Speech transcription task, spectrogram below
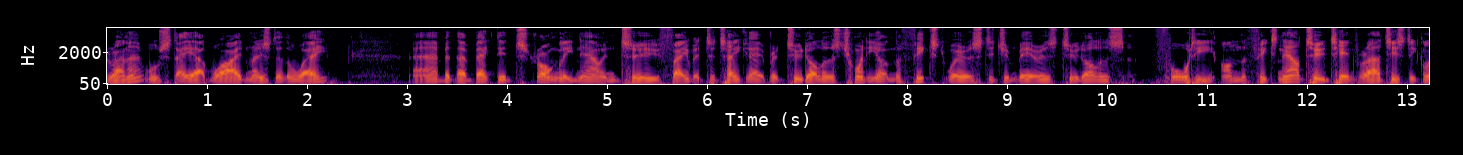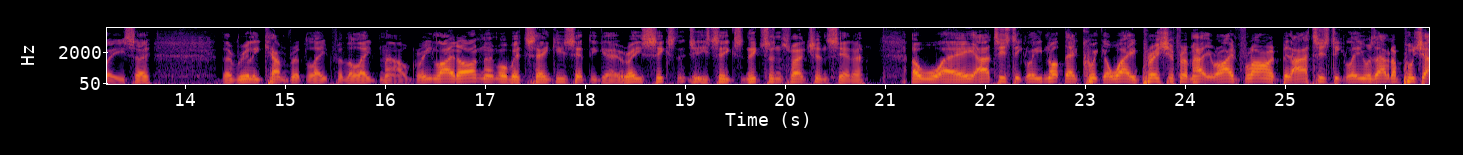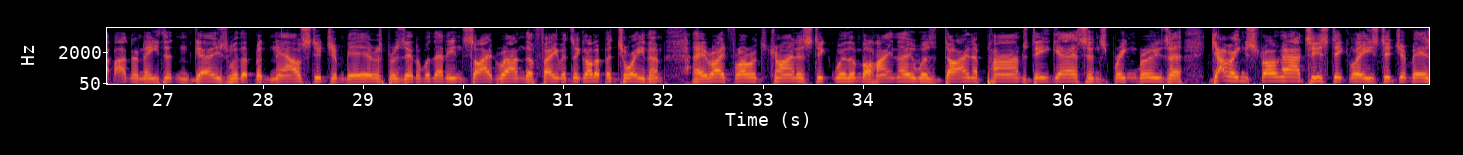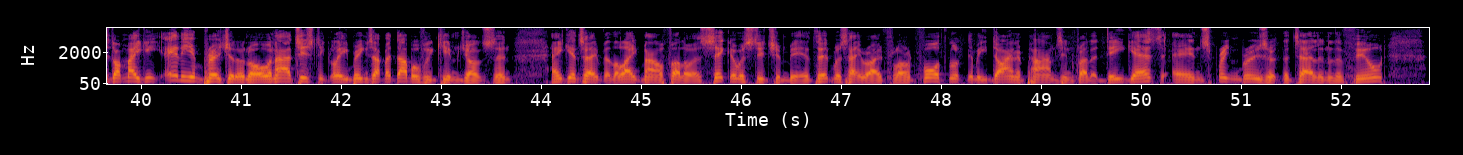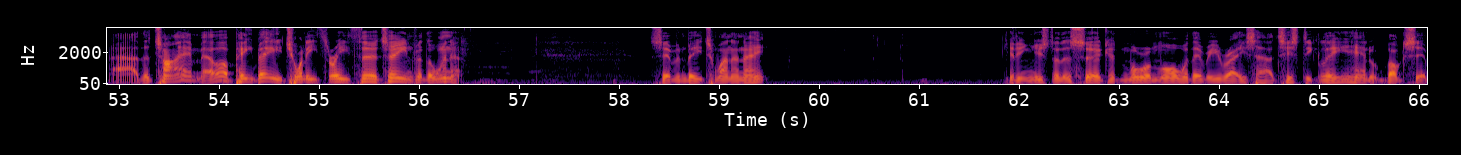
runner will stay out wide most of the way. Uh, but they've backed it strongly now into favourite to take over at $2.20 on the fixed, whereas Stitch and Bear is $2.40 on the fixed. Now 210 for Artistically. So They've really come for it late for the late mail. Green light on, no more bets. Thank you. Set to go. Race six, the G6, Nixon's Function Centre. Away, artistically, not that quick away. Pressure from Hayride Florent, but artistically was able to push up underneath it and goes with it. But now Stitch and Bear is presented with that inside run. The favourites have got it between them. Hayride Florence trying to stick with them. Behind though was Dinah Palms, D-Gas and Spring Bruiser going strong artistically. Stitch and Bear's not making any impression at all and artistically brings up a double for Kim Johnston and gets over the late mail followers. Second was Stitch and Bear. Third was Hayride Florent. Fourth looked to be Dinah Palms in front of D-Gas and Spring Bruiser at the tail end of the field. Uh, the time, oh, PB, 23.13 for the winner. Seven beats one and eight. Getting used to the circuit more and more with every race artistically. Handled box seven.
